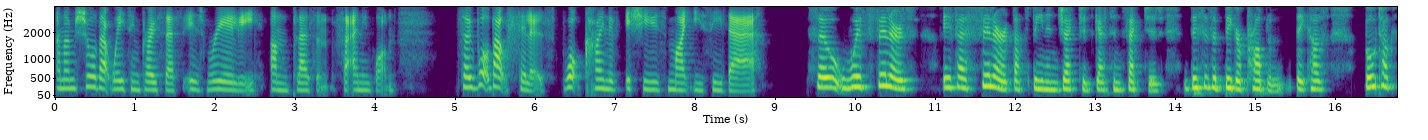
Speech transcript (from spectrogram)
And I'm sure that waiting process is really unpleasant for anyone. So, what about fillers? What kind of issues might you see there? So, with fillers, if a filler that's been injected gets infected, this is a bigger problem because Botox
